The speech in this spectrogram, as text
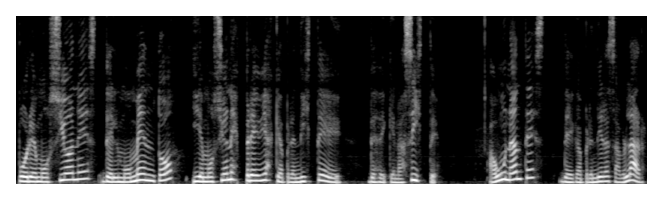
por emociones del momento y emociones previas que aprendiste desde que naciste, aún antes de que aprendieras a hablar.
